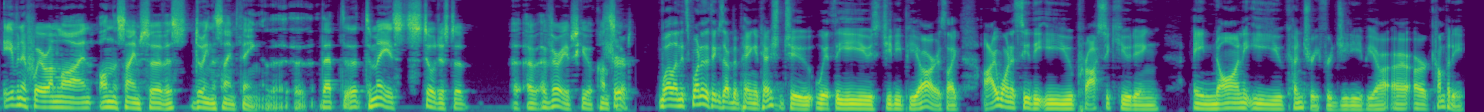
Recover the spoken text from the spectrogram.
even if we're online on the same service doing the same thing. Uh, that, uh, to me, is still just a, a, a very obscure concept. Sure. Well, and it's one of the things I've been paying attention to with the EU's GDPR is like, I want to see the EU prosecuting a non EU country for GDPR or, or company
